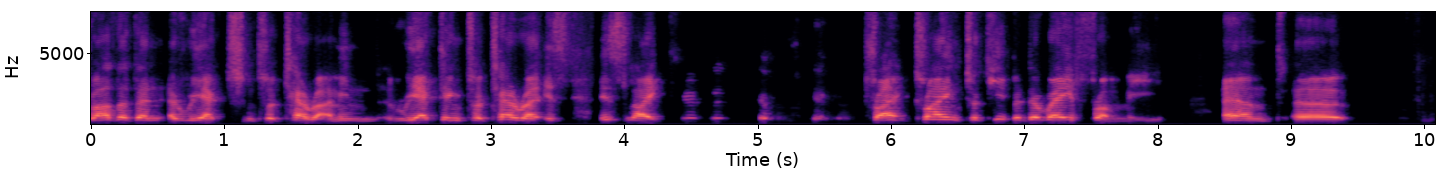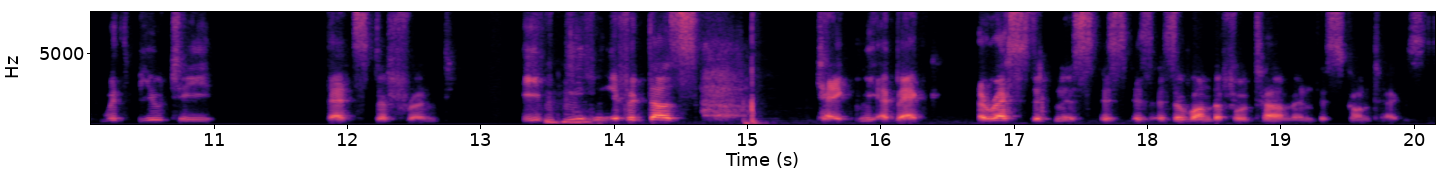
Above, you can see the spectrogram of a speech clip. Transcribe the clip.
rather than a reaction to terror i mean reacting to terror is is like trying trying to keep it away from me and uh, with beauty that's different even, Mhm. even if it does take me aback arrestedness is, is, is a wonderful term in this context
